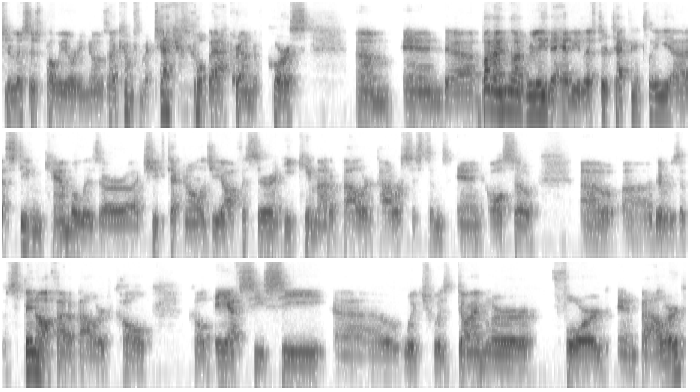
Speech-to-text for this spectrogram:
your listeners probably already know this, I come from a technical background, of course. Um, and uh, but I'm not really the heavy lifter technically. Uh, Stephen Campbell is our uh, chief technology officer, and he came out of Ballard Power Systems, and also uh, uh, there was a spin-off out of Ballard called called AFCC, uh, which was Daimler, Ford, and Ballard,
